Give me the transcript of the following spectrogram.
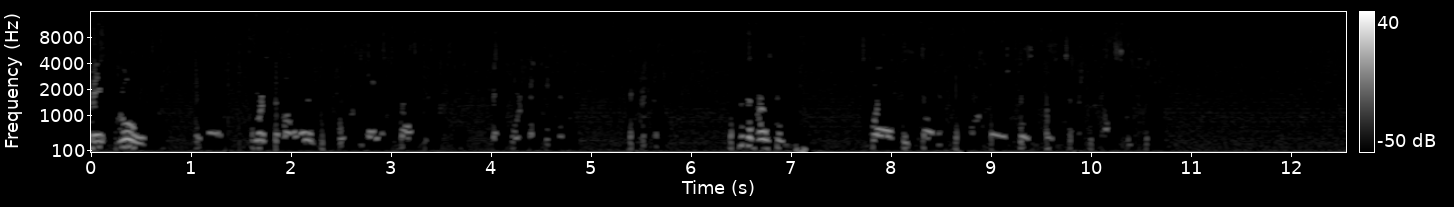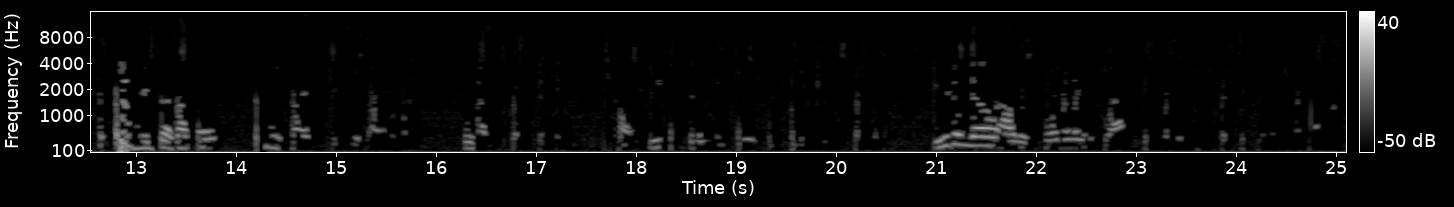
make rules force of other people to make expressions that were making them hypocrites. Listen to verses 12 through 17. I'll say this first to the passage. He says, I thank Christ Jesus our Lord, who has strengthened me, because he considered me faithful for the king's service. Even though I was formerly a blasphemer and persecuted and I was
